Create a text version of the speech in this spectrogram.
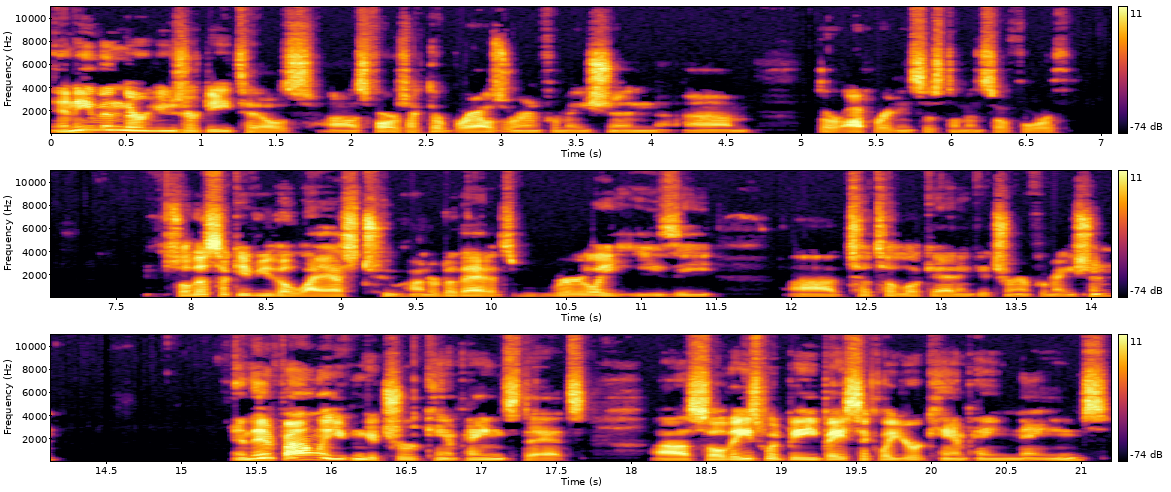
and even their user details uh, as far as like their browser information, um, their operating system, and so forth. So this will give you the last 200 of that. It's really easy uh, to, to look at and get your information. And then finally, you can get your campaign stats. Uh, so these would be basically your campaign names,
